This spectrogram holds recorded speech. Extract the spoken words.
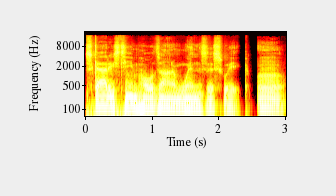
Scotty's team holds on and wins this week. Mm.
